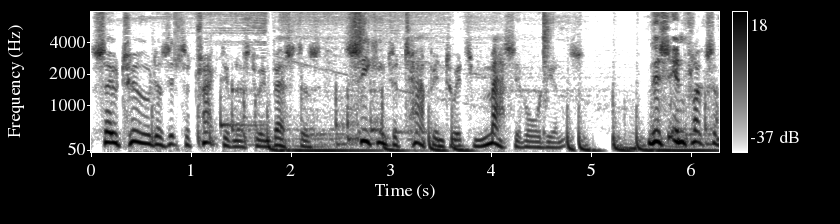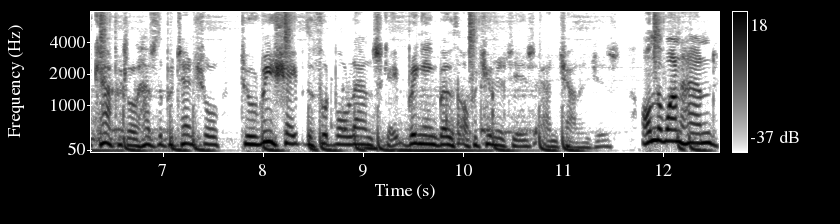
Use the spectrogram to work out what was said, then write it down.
so too does its attractiveness to investors seeking to tap into its massive audience. This influx of capital has the potential to reshape the football landscape, bringing both opportunities and challenges. On the one hand,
